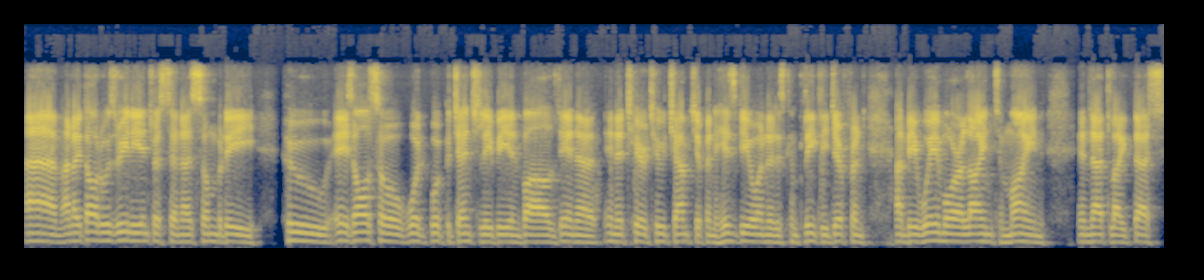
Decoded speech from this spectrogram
Um, and I thought it was really interesting as somebody who is also would, would potentially be involved in a in a tier two championship, and his view on it is completely different and be way more aligned to mine in that like that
